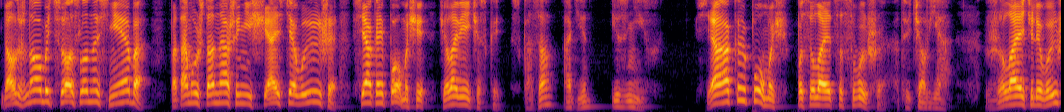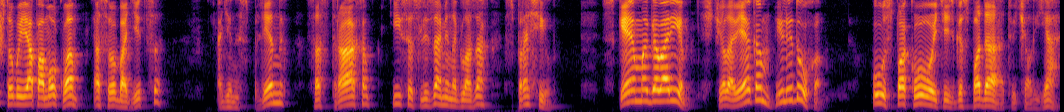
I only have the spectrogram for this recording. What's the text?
должно быть сослано с неба, потому что наше несчастье выше всякой помощи человеческой», — сказал один из них. «Всякая помощь посылается свыше», — отвечал я. «Желаете ли вы, чтобы я помог вам освободиться?» Один из пленных со страхом и со слезами на глазах спросил. «С кем мы говорим? С человеком или духом?» «Успокойтесь, господа», — отвечал я.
